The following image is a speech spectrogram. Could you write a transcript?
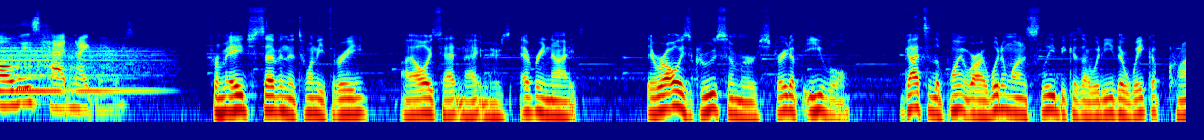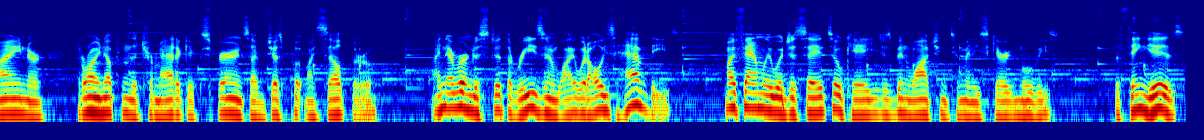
Always had nightmares. From age 7 to 23, I always had nightmares every night. They were always gruesome or straight up evil. Got to the point where I wouldn't want to sleep because I would either wake up crying or throwing up from the traumatic experience I've just put myself through. I never understood the reason why I would always have these. My family would just say, It's okay, you've just been watching too many scary movies. The thing is,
